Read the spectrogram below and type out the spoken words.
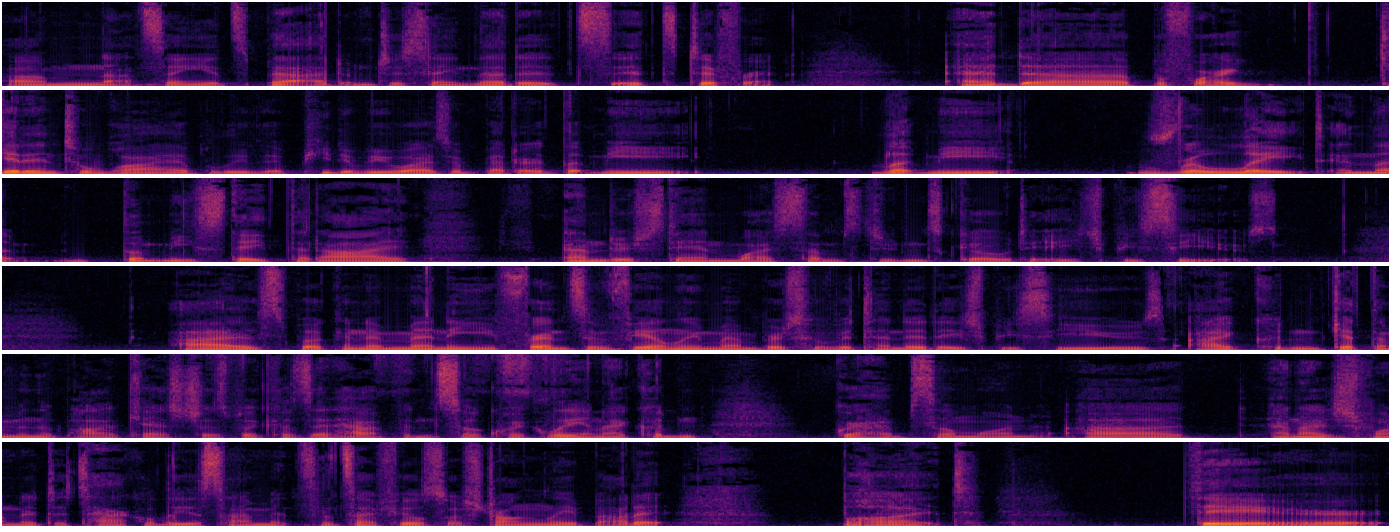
I'm not saying it's bad. I'm just saying that it's it's different. And uh, before I get into why I believe that PWIs are better, let me let me relate and let let me state that I understand why some students go to HBCUs. I've spoken to many friends and family members who've attended HBCUs. I couldn't get them in the podcast just because it happened so quickly and I couldn't grab someone. Uh, and I just wanted to tackle the assignment since I feel so strongly about it. But there,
